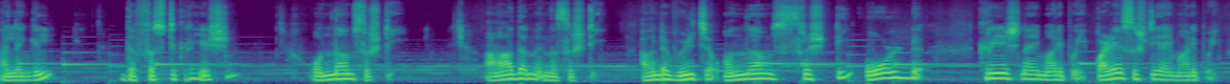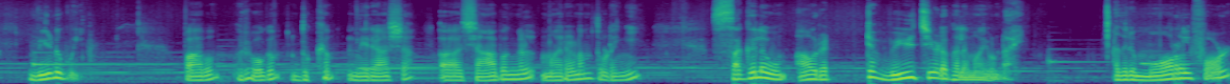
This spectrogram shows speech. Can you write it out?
അല്ലെങ്കിൽ ദ ഫസ്റ്റ് ക്രിയേഷൻ ഒന്നാം സൃഷ്ടി ആദം എന്ന സൃഷ്ടി അവന്റെ വീഴ്ച ഒന്നാം സൃഷ്ടി ഓൾഡ് ക്രിയേഷനായി മാറിപ്പോയി പഴയ സൃഷ്ടിയായി മാറിപ്പോയി വീണുപോയി. പാപം രോഗം ദുഃഖം നിരാശ ശാപങ്ങൾ മരണം തുടങ്ങി സകലവും ആ ഒരൊറ്റ വീഴ്ചയുടെ ഫലമായി ഉണ്ടായി. അതൊരു മോറൽ ഫോൾ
